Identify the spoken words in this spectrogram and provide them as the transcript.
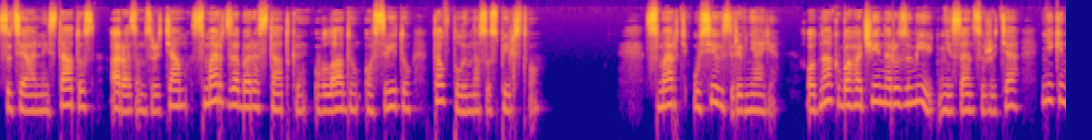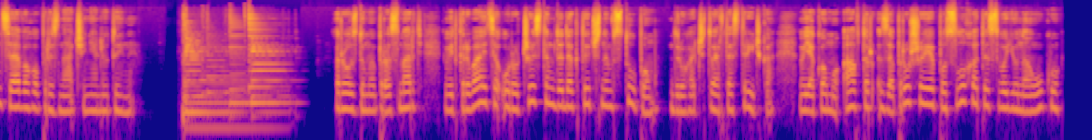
соціальний статус, а разом з життям смерть забере статки, владу, освіту та вплив на суспільство. Смерть усіх зрівняє, однак багачі не розуміють ні сенсу життя, ні кінцевого призначення людини. Роздуми про смерть відкриваються урочистим дидактичним вступом, друга четверта стрічка, в якому автор запрошує послухати свою науку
